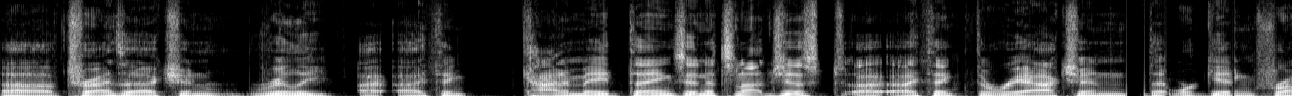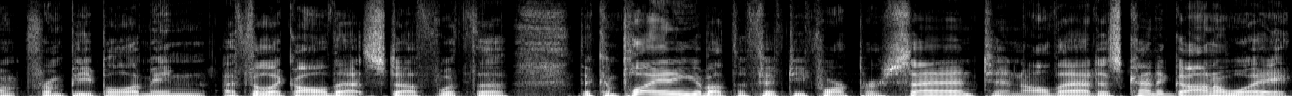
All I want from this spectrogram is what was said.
uh, transaction really, I, I think, kind of made things. And it's not just, uh, I think, the reaction that we're getting from from people. I mean, I feel like all that stuff with the the complaining about the 54% and all that has kind of gone away.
